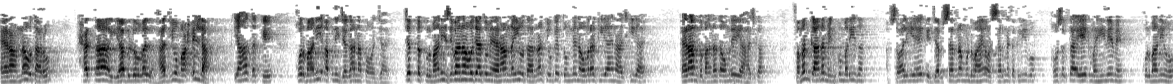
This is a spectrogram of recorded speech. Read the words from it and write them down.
احرام نہ اتارو یب لوگل حدیو محلہ، یہاں تک کہ قربانی اپنی جگہ نہ پہنچ جائے۔ جب تک قربانی ذبح نہ ہو جائے، تمہیں احرام نہیں اتارنا کیونکہ تم نے نہ عمرہ کیا ہے، نہ حج کیا ہے۔ احرام تو باندھا تھا عمرے یا حج کا۔ فمن کا نا من کو مریض اب سوال یہ ہے کہ جب سر نہ منڈوائیں اور سر میں تکلیف ہو ہو سکتا ہے ایک مہینے میں قربانی ہو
